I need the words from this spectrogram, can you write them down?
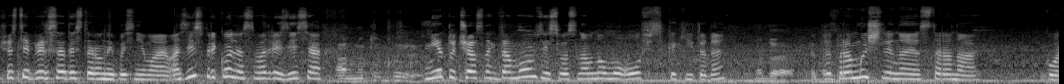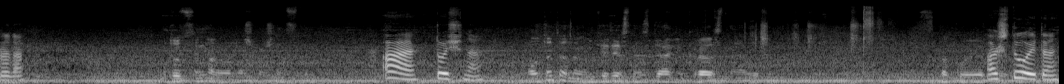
Сейчас теперь с этой стороны поснимаем. А здесь прикольно, смотри, здесь а, А, мы тут были. нету частных домов, здесь в основном офисы какие-то, да? Ну да. Это промышленная сторона города. Тут снимала наша машина. А, точно. А вот это, ну, интересное здание, красное. Вот. С такой... А что это? Не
